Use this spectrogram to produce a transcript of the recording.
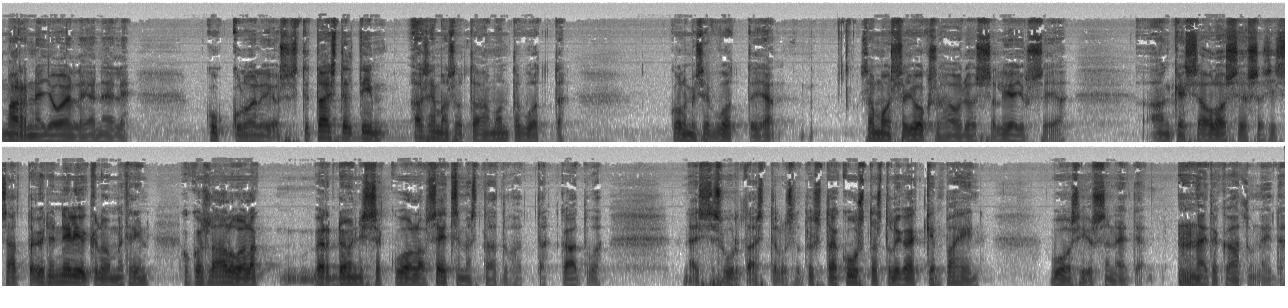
Marnejoelle ja näille kukkuloille, joissa sitten taisteltiin asemasotaa monta vuotta, kolmisen vuotta ja samoissa juoksuhaudoissa Liejussa ja ankeissa oloissa, jossa siis saattoi yhden neliökilometrin kokoisella alueella Verdönissä kuolla 700 000 kaatua näissä suurtaisteluissa. 1916 tuli kaikkein pahin vuosi, jossa näitä, näitä kaatuneita.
